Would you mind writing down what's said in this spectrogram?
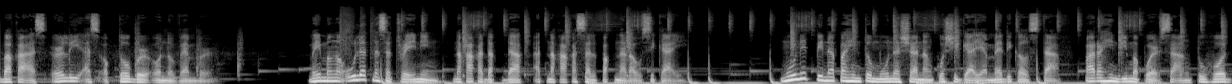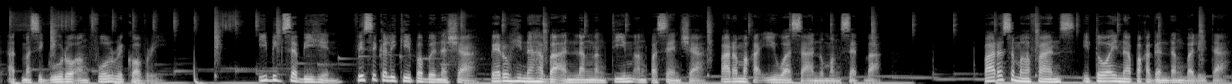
baka as early as October o November. May mga ulat na sa training, nakakadakdak at nakakasalpak na raw si Kai. Ngunit pinapahinto muna siya ng Koshigaya medical staff para hindi mapuwersa ang tuhod at masiguro ang full recovery. Ibig sabihin, physically capable na siya pero hinahabaan lang ng team ang pasensya para makaiwas sa anumang setback. Para sa mga fans, ito ay napakagandang balita.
